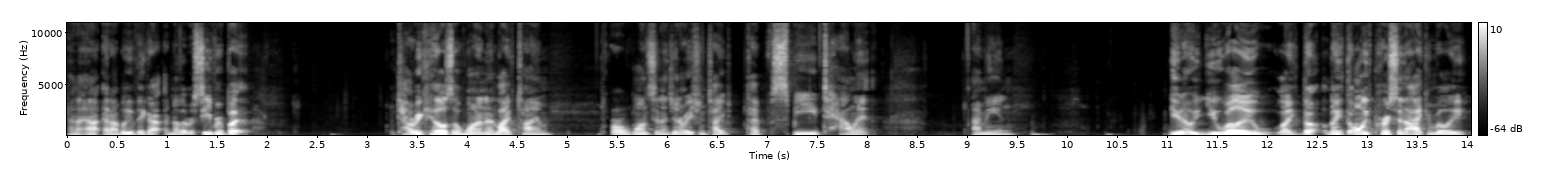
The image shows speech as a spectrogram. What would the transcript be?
and I, and I believe they got another receiver, but Tyreek Hill is a one in a lifetime or once in a generation type type of speed talent. I mean, you know, you really like the like the only person that I can really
